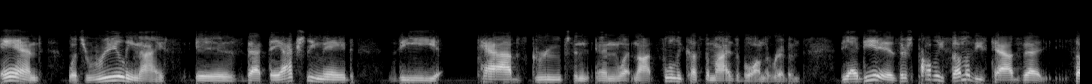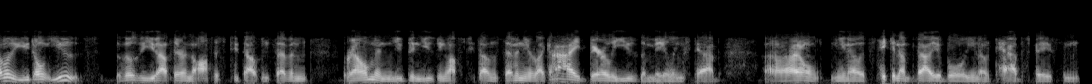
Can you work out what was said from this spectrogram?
And what's really nice is that they actually made the tabs, groups, and, and whatnot fully customizable on the ribbon. The idea is there's probably some of these tabs that some of you don't use. So those of you out there in the Office 2007 realm and you've been using Office 2007, you're like, I barely use the mailings tab. Uh, I don't, you know, it's taking up valuable, you know, tab space. And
